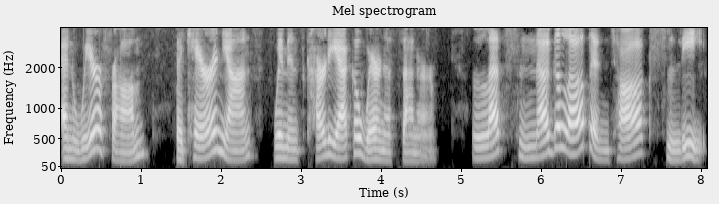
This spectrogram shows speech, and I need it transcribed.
And we're from the Karen Yontz Women's Cardiac Awareness Center. Let's snuggle up and talk sleep.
